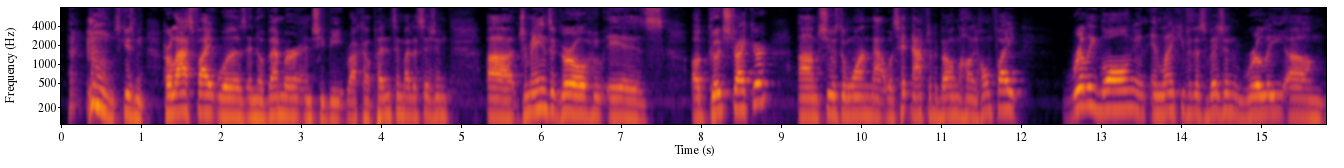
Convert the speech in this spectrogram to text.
Excuse me. Her last fight was in November, and she beat Raquel Pennington by decision. Uh, Germaine's a girl who is a good striker. Um, she was the one that was hitting after the bell in the Holly Holm fight. Really long and, and lanky for this division. Really, um,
